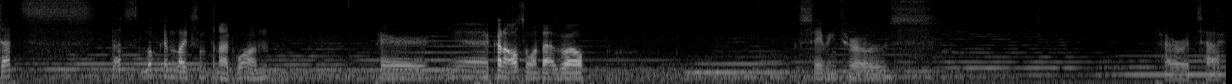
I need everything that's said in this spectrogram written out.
That's that's looking like something I'd want. Pair. Yeah, I kind of also want that as well. Saving throws. Power attack.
